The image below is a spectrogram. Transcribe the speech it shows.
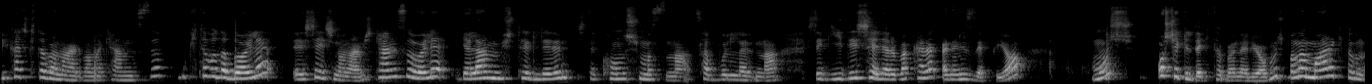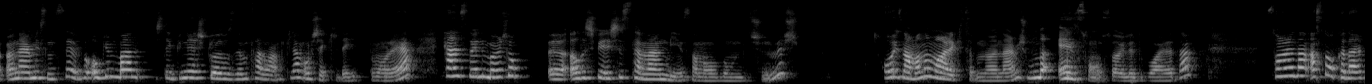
Birkaç kitap önerdi bana kendisi. Bu kitabı da böyle e, şey için önermiş. Kendisi böyle gelen müşterilerin işte konuşmasına, tavırlarına, işte giydiği şeylere bakarak analiz yapıyormuş. O şekilde kitap öneriyormuş. Bana mağara kitabını önermesinin sebebi o gün ben işte güneş gözlüğüm falan filan o şekilde gittim oraya. Kendisi benim böyle çok e, alışverişi seven bir insan olduğumu düşünmüş. O yüzden bana mağara kitabını önermiş. Bunu da en son söyledi bu arada. Sonradan aslında o kadar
